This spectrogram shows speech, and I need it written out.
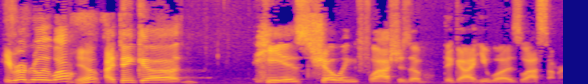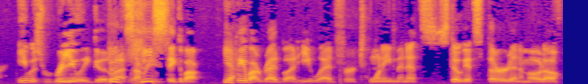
He rode really well. Yep. I think uh, he is showing flashes of the guy he was last summer. He was really good Dude, last summer. Think about Yeah. think about Redbud. He led for 20 minutes, still gets third in a moto.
